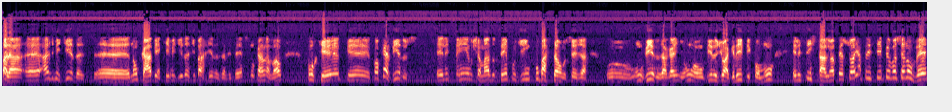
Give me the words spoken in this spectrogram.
Olha, é, as medidas, é, não cabem aqui medidas de barreiras evidentes no carnaval, porque, porque qualquer vírus ele tem o chamado tempo de incubação, ou seja, o, um vírus H1N1 ou um vírus de uma gripe comum, ele se instala em uma pessoa e a princípio você não vê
